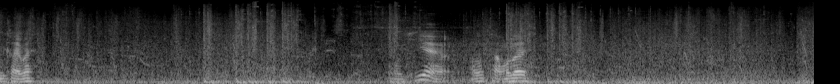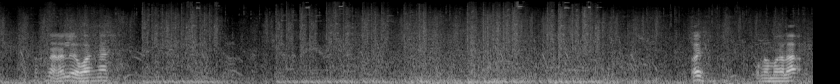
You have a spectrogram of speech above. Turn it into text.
มีใครไหมโอ้ยเฮียเอาถังมาเลยขนาดนั้นเลยเหรอวะฮะเฮ้ยพวกมาแล้ว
